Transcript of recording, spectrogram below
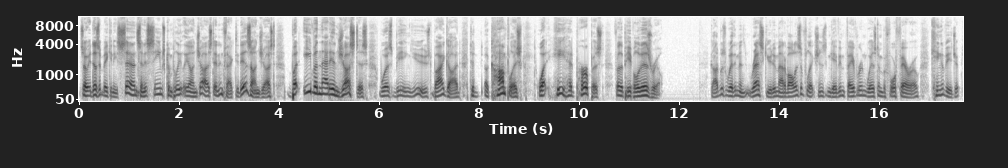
So it doesn't make any sense and it seems completely unjust. And in fact, it is unjust. But even that injustice was being used by God to accomplish what he had purposed for the people of Israel. God was with him and rescued him out of all his afflictions and gave him favor and wisdom before Pharaoh, king of Egypt,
